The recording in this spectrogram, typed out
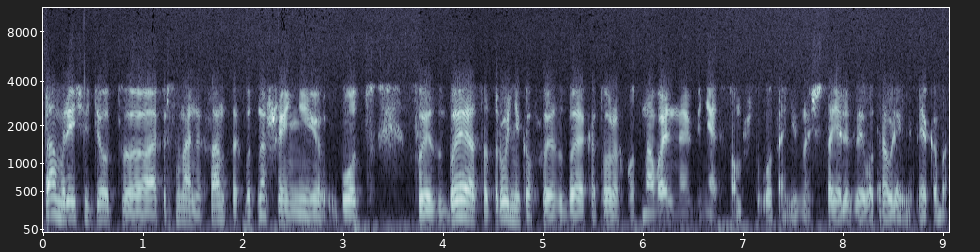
там речь идет э, о персональных санкциях в отношении вот ФСБ, сотрудников ФСБ, которых вот Навальный обвиняет в том, что вот они, значит, стояли за его отравлением, якобы.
